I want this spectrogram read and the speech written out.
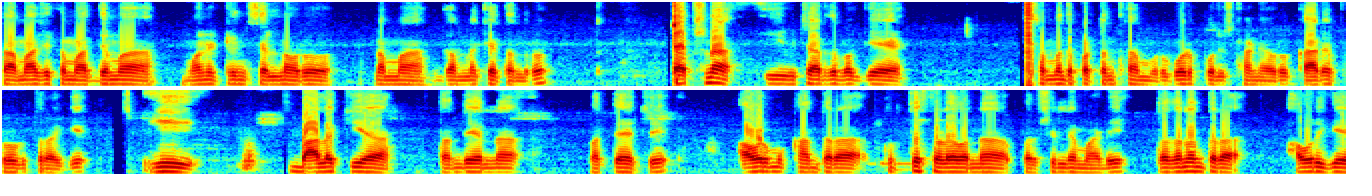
ಸಾಮಾಜಿಕ ಮಾಧ್ಯಮ ಮಾನಿಟರಿಂಗ್ ಸೆಲ್ನವರು ನಮ್ಮ ಗಮನಕ್ಕೆ ತಂದರು. ತಕ್ಷಣ ಈ ವಿಚಾರದ ಬಗ್ಗೆ ಸಂಬಂಧಪಟ್ಟಂತಹ ಮುರುಗೋಡು ಪೊಲೀಸ್ ಠಾಣೆಯವರು ಕಾರ್ಯಪ್ರವೃತ್ತರಾಗಿ ಈ ಬಾಲಕಿಯ ತಂದೆಯನ್ನ ಪತ್ತೆ ಹಚ್ಚಿ ಅವ್ರ ಮುಖಾಂತರ ಕೃತ್ಯ ಸ್ಥಳವನ್ನ ಪರಿಶೀಲನೆ ಮಾಡಿ, ತದನಂತರ ಅವರಿಗೆ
